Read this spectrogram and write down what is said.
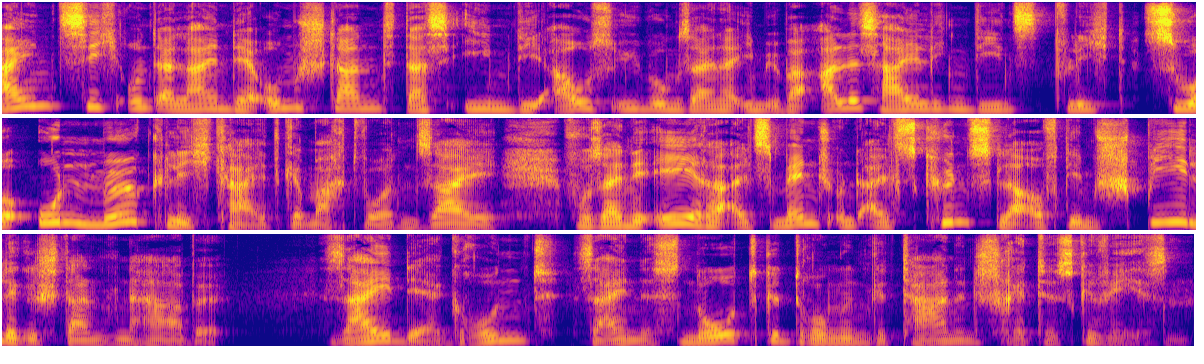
Einzig und allein der Umstand, dass ihm die Ausübung seiner ihm über alles heiligen Dienstpflicht zur Unmöglichkeit gemacht worden sei, wo seine Ehre als Mensch und als Künstler auf dem Spiele gestanden habe, sei der Grund seines notgedrungen getanen Schrittes gewesen.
